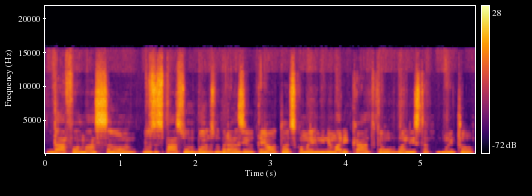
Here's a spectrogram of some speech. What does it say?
da formação dos espaços urbanos no Brasil. Tem autores como Hermínia Maricato, que é um urbanista muito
